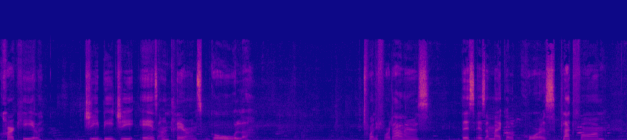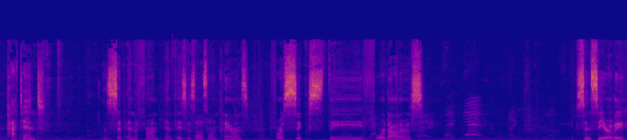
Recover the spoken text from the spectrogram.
Carkeel GBG is on clearance gold $24 this is a Michael Kors platform patent zip in the front and this is also on clearance for $64 sincerely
